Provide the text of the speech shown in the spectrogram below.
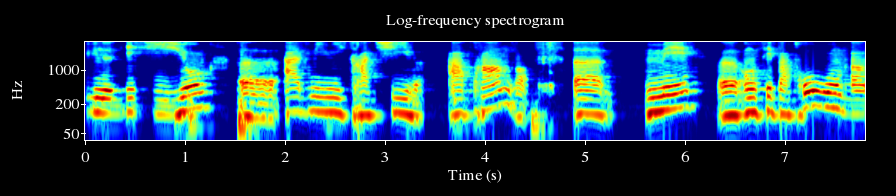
une décision euh, administrative à prendre, mais euh, on ne sait pas trop où on va.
